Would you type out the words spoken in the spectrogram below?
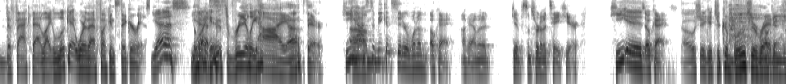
The fact that, like, look at where that fucking sticker is. yes. Yes. Like, it's really high up there. he has um, to be considered one of okay. Okay, I'm gonna give some sort of a take here. He is okay. Oh shit! Get your kombucha ready.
